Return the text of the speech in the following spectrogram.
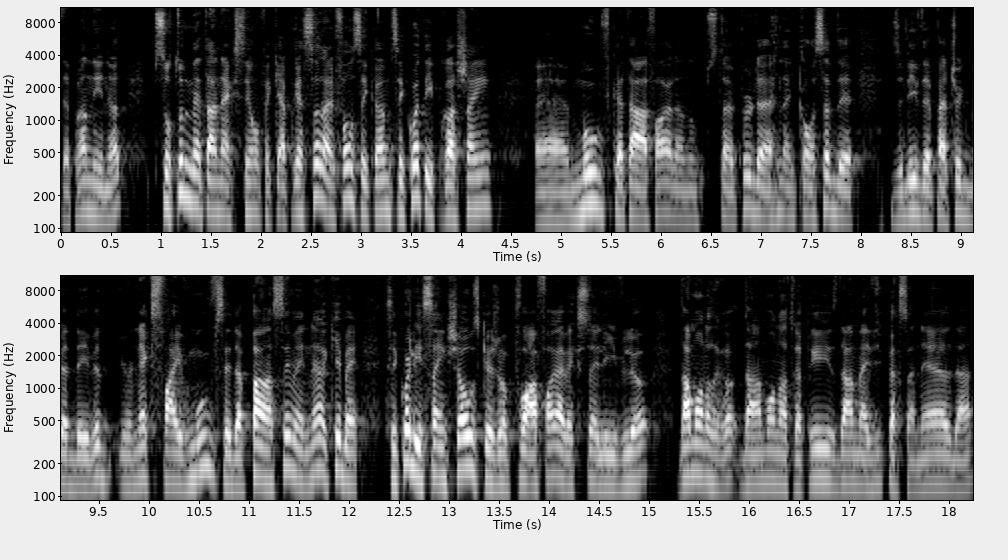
de prendre des notes, puis surtout de mettre en action. Fait qu'après ça, dans le fond, c'est comme, c'est quoi tes prochains euh, moves que tu as à faire? c'est un peu dans le concept du livre de Patrick Bet-David, Your Next Five Moves, c'est de penser maintenant, OK, ben c'est quoi les cinq choses que je vais pouvoir faire avec ce livre-là dans mon, dans mon entreprise, dans ma vie personnelle. Dans...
